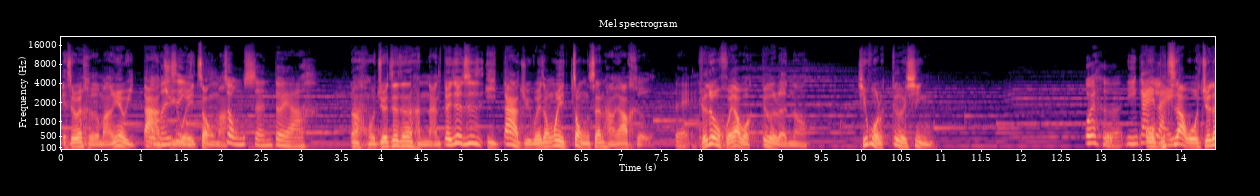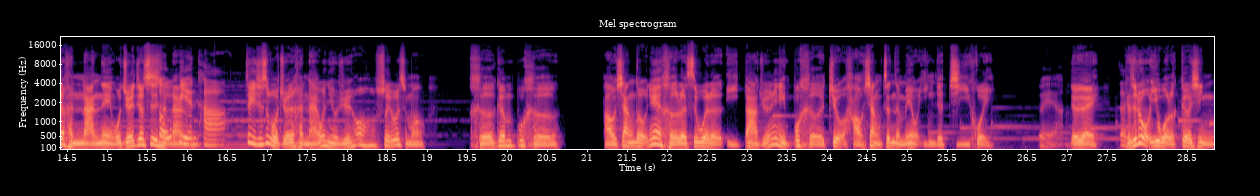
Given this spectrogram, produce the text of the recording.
也是会和吗？因为以大局为重嘛。众生对啊。啊，我觉得这真的很难。对，就是以大局为重，为众生好要和。对。可是我回到我个人哦，其实我的个性不会和，你应该我不知道，我觉得很难呢。我觉得就是很难。收编他，这个就是我觉得很难问题。我觉得哦，所以为什么合跟不合？好像都因为合了是为了以大局，因为你不合就好像真的没有赢的机会。对呀，对不对？可是如果以我的个性，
